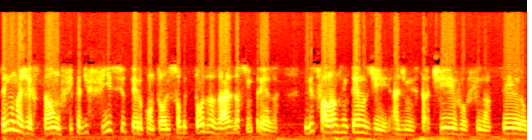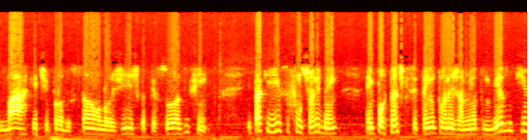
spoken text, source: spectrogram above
Sem uma gestão, fica difícil ter o controle sobre todas as áreas da sua empresa. Nisso falamos em termos de administrativo, financeiro, marketing, produção, logística, pessoas, enfim. E para que isso funcione bem, é importante que se tenha um planejamento, mesmo que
